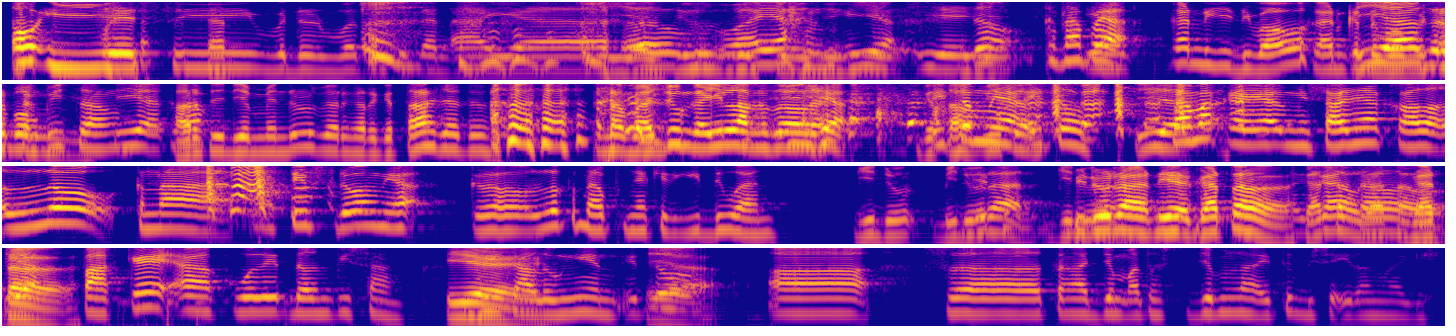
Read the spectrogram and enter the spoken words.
Oh iya sih, bener buat tusukan ayam. Iya juga wayang, iya. Iya, iya. kenapa Iya, ya? Kan di, di bawah kan ke Iya, gerbong teng- pisang. Iya, Harus kenapa? didiemin dulu biar nggak getah aja tuh. Kena baju nggak hilang soalnya. Iya, hitam ya pisang. itu. Iya. Sama kayak misalnya kalau lu kena tips doang ya, kalau lu kena penyakit giduan. Gidur, biduran, Biduran, iya gatel. Gatal, gatal. Gatal. Ya, pakai uh, kulit daun pisang. Iya. Dikalungin. Itu Iya. uh, setengah jam atau sejam lah itu bisa hilang lagi.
